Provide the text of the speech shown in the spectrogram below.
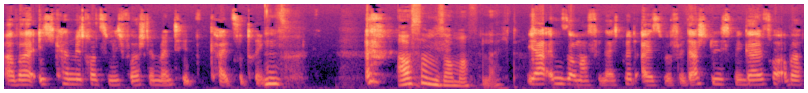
Aber ich kann mir trotzdem nicht vorstellen, meinen Tee kalt zu trinken. Außer im Sommer vielleicht. Ja, im Sommer vielleicht mit Eiswürfel. Da stelle ich es mir geil vor, aber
